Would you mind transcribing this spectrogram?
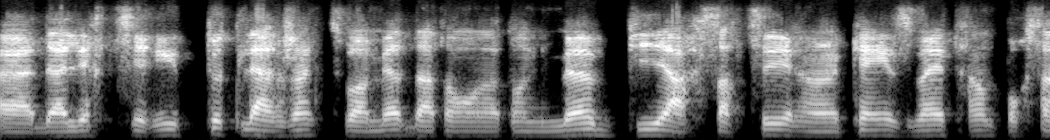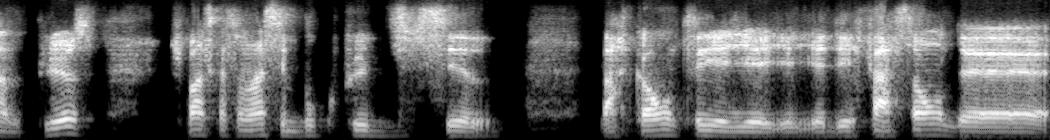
euh, d'aller retirer tout l'argent que tu vas mettre dans ton, dans ton immeuble puis à ressortir un 15, 20, 30% de plus? Je pense qu'à ce moment, c'est beaucoup plus difficile. Par contre, il y, a des façons de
